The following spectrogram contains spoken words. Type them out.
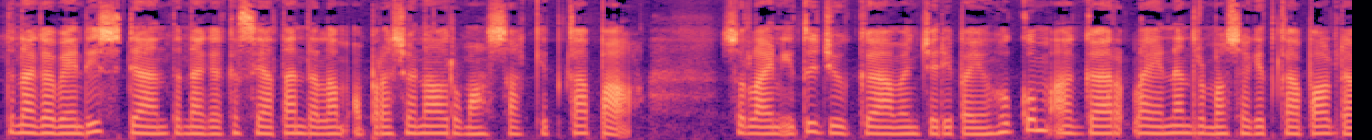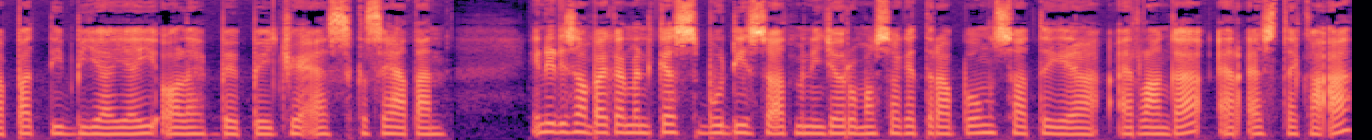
tenaga medis, dan tenaga kesehatan dalam operasional rumah sakit kapal. Selain itu juga menjadi payung hukum agar layanan rumah sakit kapal dapat dibiayai oleh BPJS Kesehatan. Ini disampaikan Menkes Budi saat meninjau Rumah Sakit Terapung Satya Erlangga RSTKA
